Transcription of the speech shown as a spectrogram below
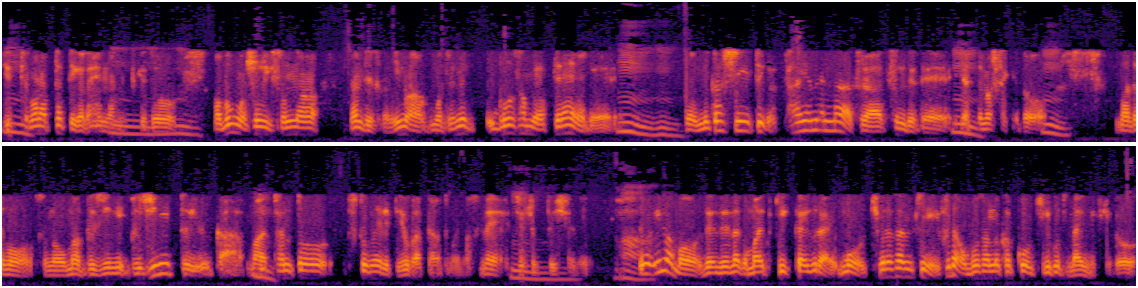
言ってもらったって言い方変なんですけど、まあ、僕も正直そんな、なんですかね、今、もう全然、お坊さんもやってないので、うんうん、昔というか、3、4年前はそれは住んでてやってましたけど、うん。うん、まあでも、そのまあ、無事に、無事にというか、まあ、ちゃんと勤めれてよかったなと思いますね、住職と一緒に。でも今も全然、なんか毎月1回ぐらい、もう木村さんの家に、普段お坊さんの格好を着ることないんですけど、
